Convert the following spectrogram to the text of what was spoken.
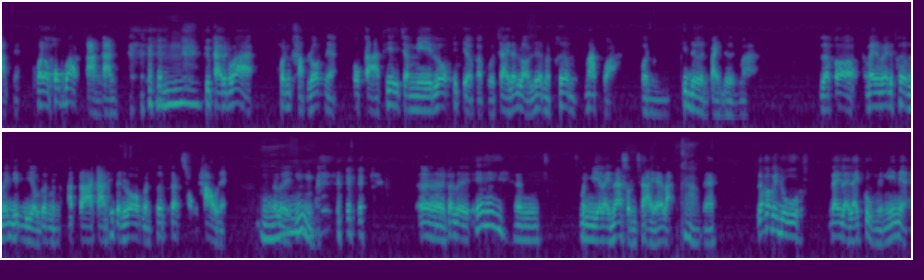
ขับเนี่ยพอเราพบว่าต่างกัน คือกลายเป็นว่าคนขับรถเนี่ยโอกาสที่จะมีโรคที่เกี่ยวกับหัวใจและหลอดเลือดมันเพิ่มมากกว่า คนที่เดินไปเดินมา แล้วก็ไม่ได้ไม่ได้เพิ่มนิดเดียวด้วยมันอัตราการที่เป็นโรคมันเพิ่มตั้งสองเท่าเนี่ยก็เลย เออ ก็เลย เอ๊ะมันมันมีอะไรน่าสนใจแล้วล่ะนะ แล้วก็ไปดูในหลาย ๆ กลุ่มอย่างนี้เนี่ย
